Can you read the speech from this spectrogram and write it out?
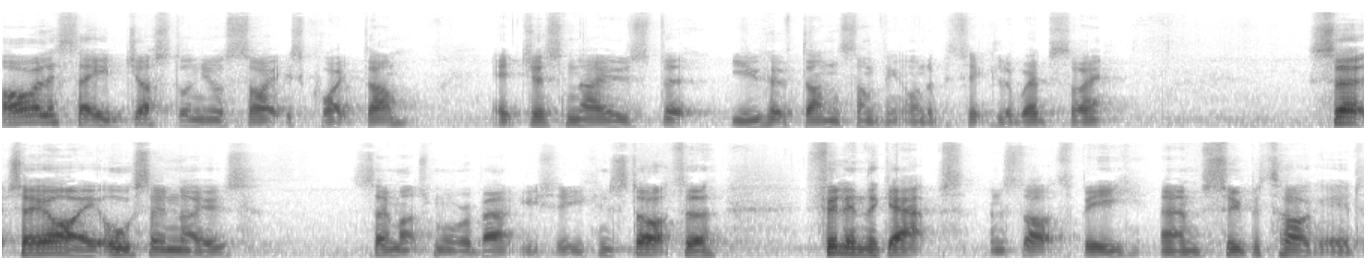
RLSA just on your site is quite dumb. It just knows that you have done something on a particular website. Search AI also knows so much more about you. So you can start to fill in the gaps and start to be um, super targeted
